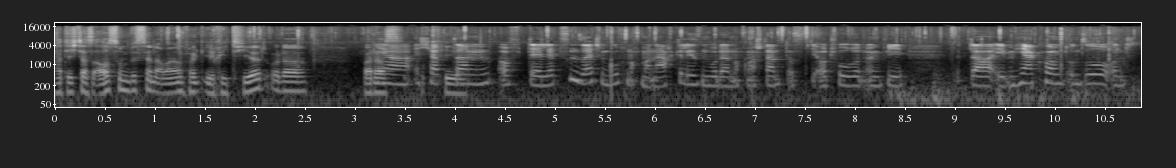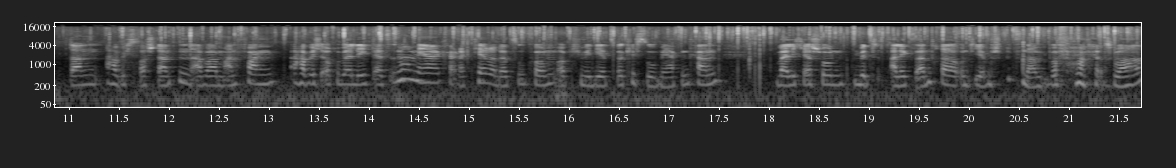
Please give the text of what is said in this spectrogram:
Hatte ich das auch so ein bisschen am Anfang irritiert oder war das ja, ich okay? habe dann auf der letzten Seite im Buch nochmal nachgelesen, wo da nochmal stand, dass die Autorin irgendwie da eben herkommt und so. Und dann habe ich es verstanden. Aber am Anfang habe ich auch überlegt, als immer mehr Charaktere dazukommen, ob ich mir die jetzt wirklich so merken kann. Weil ich ja schon mit Alexandra und ihrem Spitznamen überfordert war.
